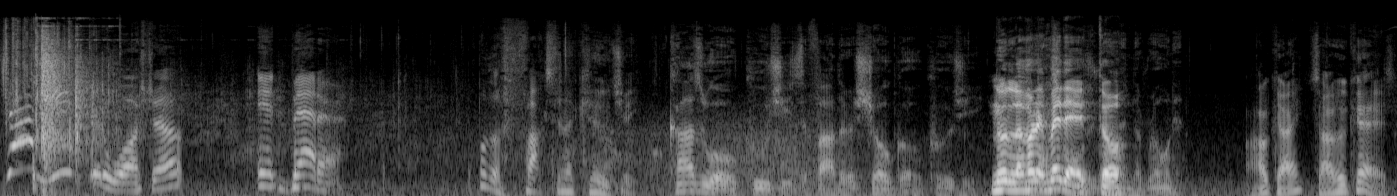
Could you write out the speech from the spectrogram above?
Johnny! It'll wash out. It better. What the fuck's an Akuchi? Kazuo Okuchi's the father of Shogo Okuchi. Non l'avrei mai detto. Okay, so who cares?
